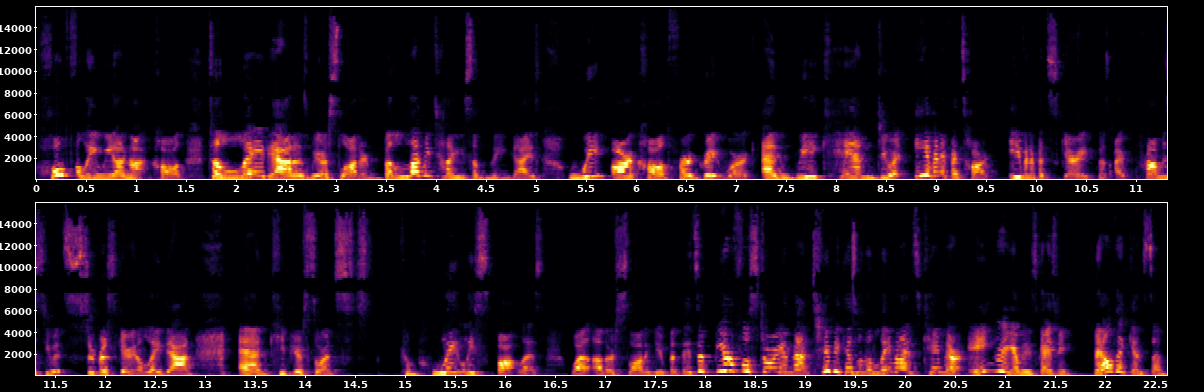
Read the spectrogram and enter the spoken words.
Hopefully, we are not called to lay down as we are slaughtered. But let me tell you something, guys. We are called for a great work, and we can do it, even if it's hard, even if it's scary, because I promise you it's super scary to lay down and keep your swords completely spotless while others slaughter you. But it's a beautiful story in that too, because when the Lamanites came, they're angry. I mean, these guys rebelled against them.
